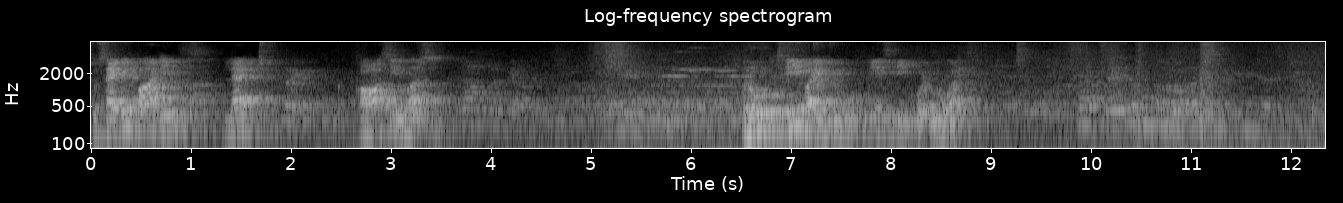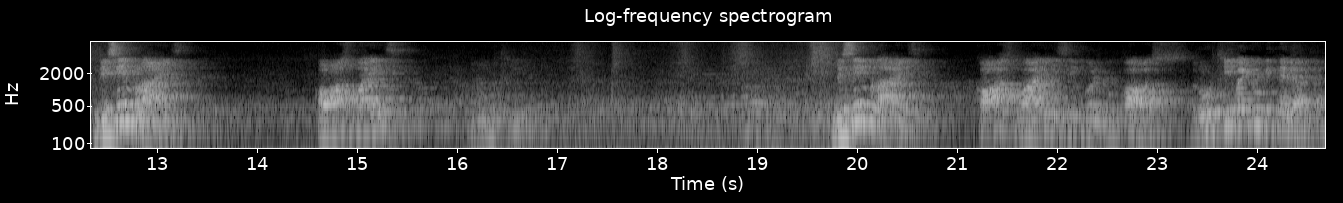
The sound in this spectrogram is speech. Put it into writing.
So second part is let cos inverse root three by two is equal to y this implies cos y is root 3 this implies cos y is equal to cos root three by two कितने पे आता है?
